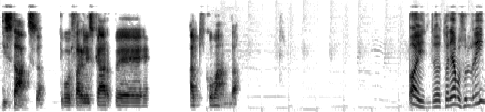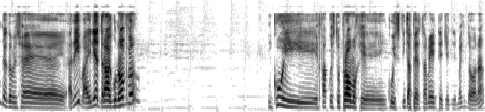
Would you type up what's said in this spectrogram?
di Stax tipo per fare le scarpe al chi comanda Poi to- torniamo sul ring dove c'è. Arriva Ilya Dragunov. In cui fa questo promo che... in cui sfida apertamente JD McDonough.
